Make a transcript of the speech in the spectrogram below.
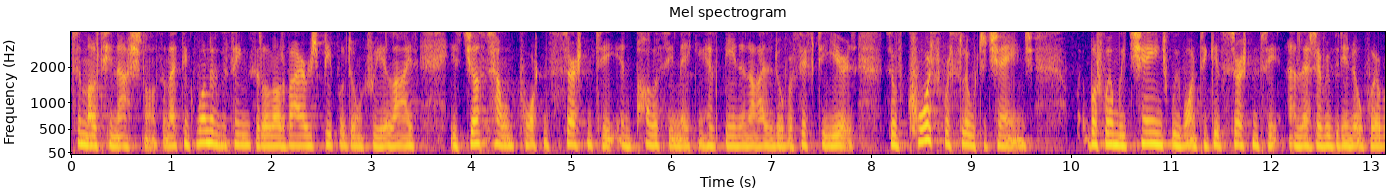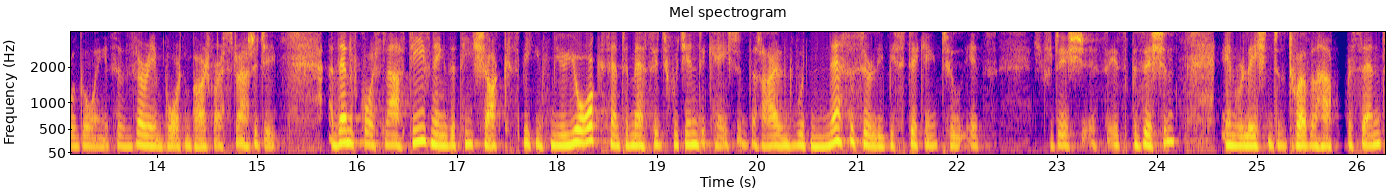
to multinationals. And I think one of the things that a lot of Irish people don't realise is just how important certainty in policy making has been in Ireland over 50 years. So, of course, we're slow to change. But when we change, we want to give certainty and let everybody know where we're going. It's a very important part of our strategy. And then, of course, last evening, the Taoiseach, speaking from New York, sent a message which indicated that Ireland wouldn't necessarily be sticking to its tradition, its, its position in relation to the 12.5%,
